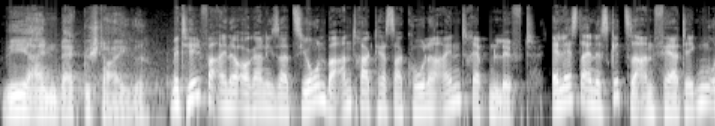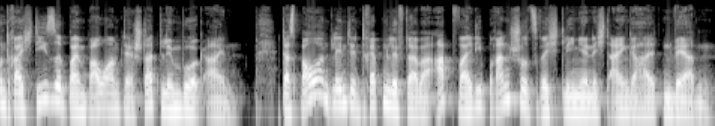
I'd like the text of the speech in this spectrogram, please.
wie ein Bergbesteiger. Mithilfe einer Organisation beantragt Herr Saccone einen Treppenlift. Er lässt eine Skizze anfertigen und reicht diese beim Bauamt der Stadt Limburg ein. Das Bauamt lehnt den Treppenlift aber ab, weil die Brandschutzrichtlinien nicht eingehalten werden.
